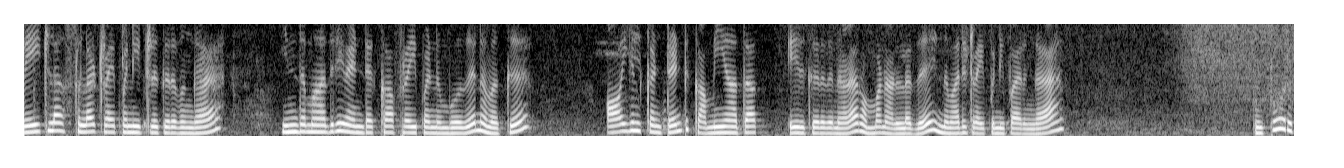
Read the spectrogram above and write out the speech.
வெயிட் லாஸ்லாம் ட்ரை பண்ணிகிட்ருக்கிறவங்க இந்த மாதிரி வெண்டைக்காய் ஃப்ரை பண்ணும்போது நமக்கு ஆயில் கண்டென்ட் கம்மியாக தான் இருக்கிறதுனால ரொம்ப நல்லது. இந்த மாதிரி ட்ரை பண்ணி பாருங்கள் இப்போ ஒரு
